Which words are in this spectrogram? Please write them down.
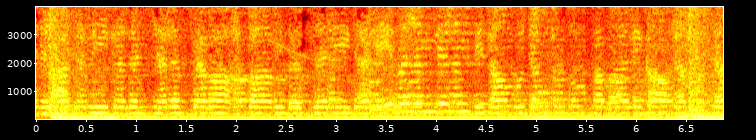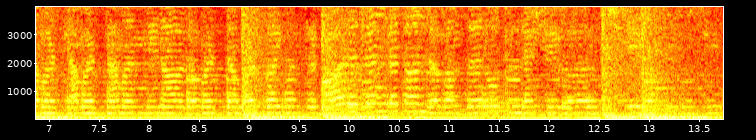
जलागवीगदज्जलप्रवाहपाविकस्तरेखरेवलम्ब्य प्रवाह कपालिकां नमट्टमट्टमन्निनादमट्टमर्वयञ्चकारचण्डताण्डवं तनोतु न शिव शिव शिव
